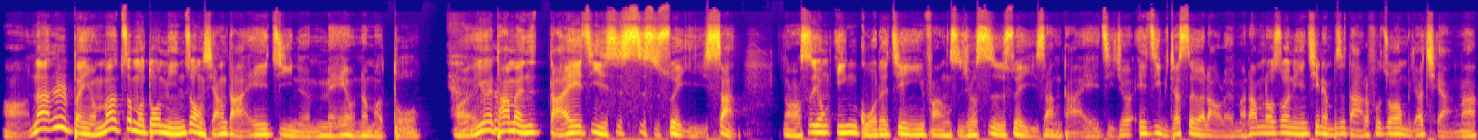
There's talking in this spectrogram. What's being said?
啊。那日本有没有这么多民众想打 A G 呢？没有那么多啊，因为他们打 A G 是四十岁以上。哦，是用英国的建议方式，就四十岁以上打 A G，就 A G 比较适合老人嘛。他们都说年轻人不是打的副作用比较强吗？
